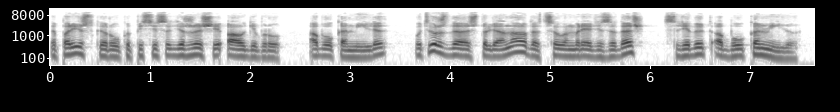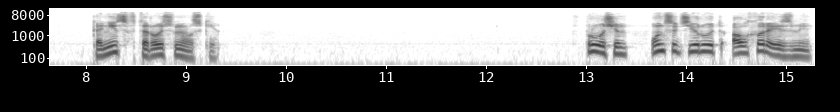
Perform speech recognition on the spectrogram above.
на парижской рукописи, содержащей алгебру Абу Камиля, утверждает, что Леонардо в целом ряде задач следует Абу Камилю. Конец второй сноски. Впрочем, он цитирует Ал-Хорезми,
